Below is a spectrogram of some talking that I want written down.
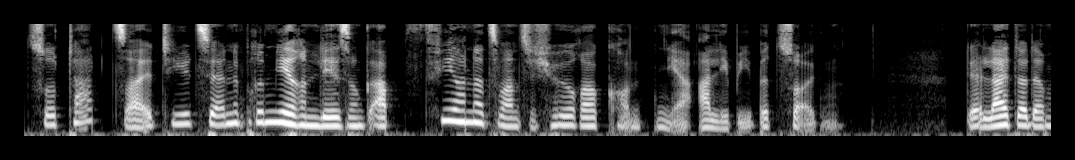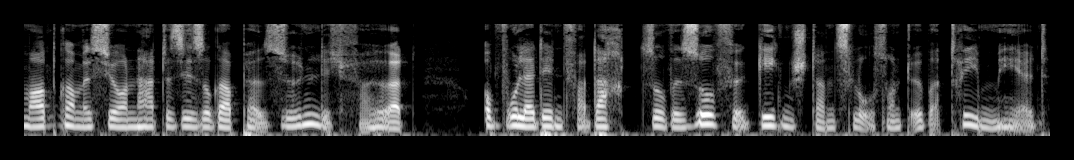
Zur Tatzeit hielt sie eine Premierenlesung ab. 420 Hörer konnten ihr Alibi bezeugen. Der Leiter der Mordkommission hatte sie sogar persönlich verhört, obwohl er den Verdacht sowieso für gegenstandslos und übertrieben hielt.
